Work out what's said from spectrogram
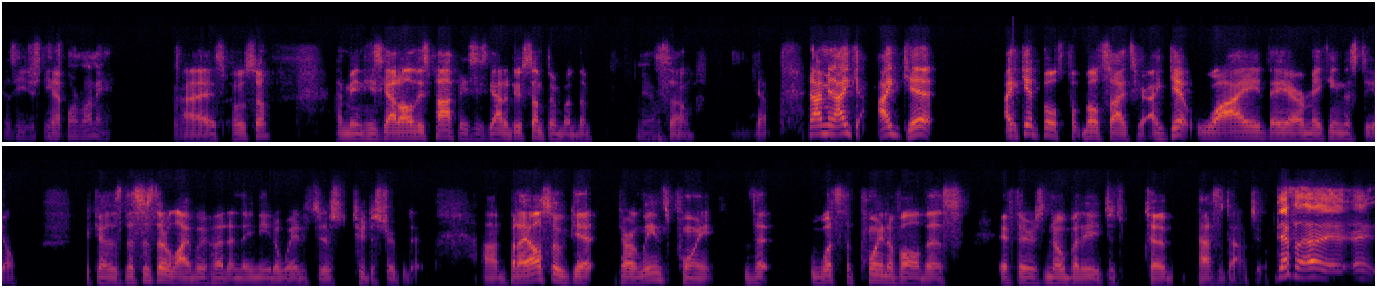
because he just needs Yep. more money. i suppose so i mean he's got all these poppies he's got to do something with them Yeah. So, yeah. No, I mean, I get, I get both, both sides here. I get why they are making this deal. Because this is their livelihood and they need a way to just, to distribute it. Um, but I also get Darlene's point that what's the point of all this if there's nobody to, to pass it down to? Definitely, uh, it,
